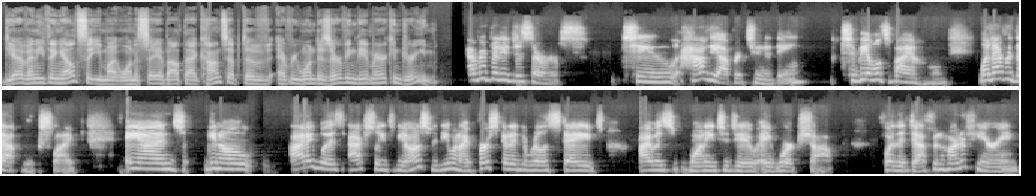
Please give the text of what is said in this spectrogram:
do you have anything else that you might want to say about that concept of everyone deserving the American dream? Everybody deserves to have the opportunity to be able to buy a home, whatever that looks like. And, you know, I was actually, to be honest with you, when I first got into real estate, I was wanting to do a workshop for the deaf and hard of hearing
